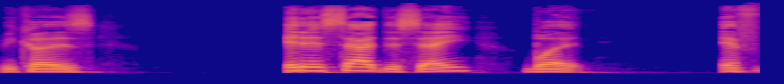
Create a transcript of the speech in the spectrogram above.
Because it is sad to say, but if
